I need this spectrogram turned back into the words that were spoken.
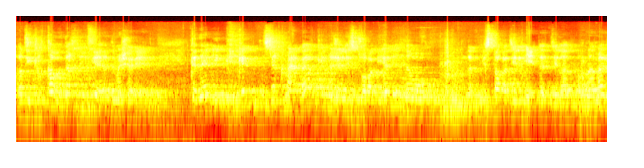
غادي تلقاوه داخلين فيه هذه المشاريع. كذلك كنتسق مع باقي المجالس الترابية لأنه المسطرة ديال الإعداد ديال هذا البرنامج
